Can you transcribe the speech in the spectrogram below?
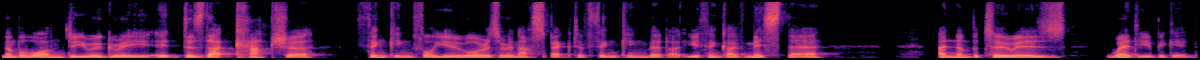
number one, do you agree? It, does that capture thinking for you, or is there an aspect of thinking that uh, you think I've missed there? And number two is where do you begin?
